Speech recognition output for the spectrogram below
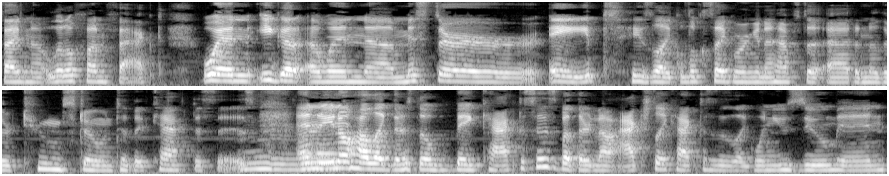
Yeah. Side note, little fun fact: when Iga, uh, when uh, Mister Eight, he's like, looks like we're gonna have to add another tombstone to the cactuses. Mhm, And right. you know how like there's the big cactuses, but they're not actually cactuses. Like when you zoom in,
